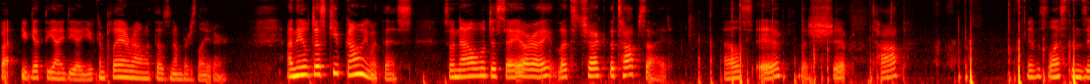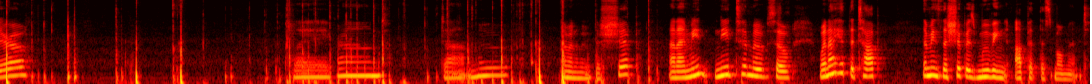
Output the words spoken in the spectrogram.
but you get the idea. You can play around with those numbers later. And you'll just keep going with this. So now we'll just say, all right, let's check the top side. Else if the ship top is less than zero, playground dot move. I'm going to move the ship, and I need to move. So when I hit the top, that means the ship is moving up at this moment.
